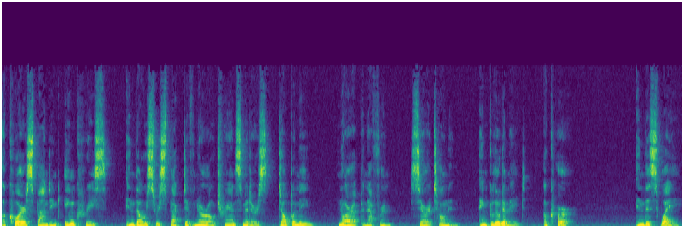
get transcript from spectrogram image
a corresponding increase in those respective neurotransmitters dopamine, norepinephrine, serotonin, and glutamate occur. In this way,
